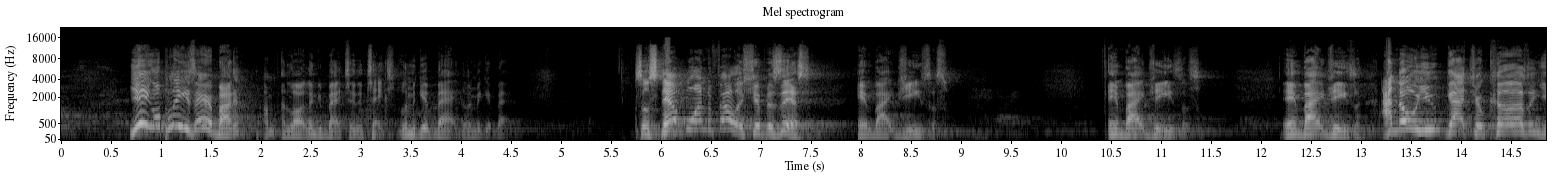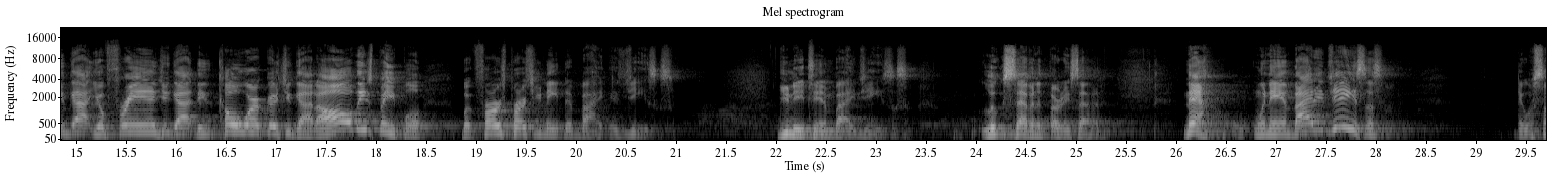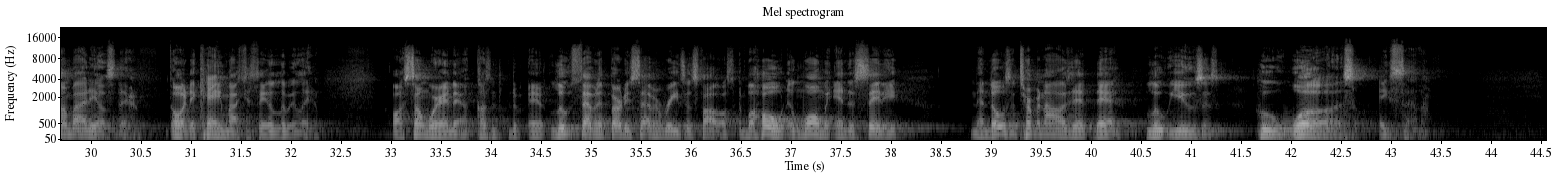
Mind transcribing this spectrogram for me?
You ain't gonna please everybody. I'm, Lord, let me get back to the text. Let me get back. Let me get back. So, step one to fellowship is this invite Jesus. Invite Jesus. Invite Jesus. I know you got your cousin, you got your friends, you got these co-workers, you got all these people, but first person you need to invite is Jesus. You need to invite Jesus. Luke 7 and 37. Now, when they invited Jesus, there was somebody else there. Or they came, I should say, a little bit later. Or somewhere in there. Because Luke 7 and 37 reads as follows And behold, a woman in the city now, those are terminology that, that Luke uses who was a sinner.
